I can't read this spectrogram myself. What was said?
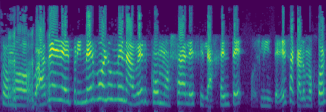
Como, a ver, el primer volumen, a ver cómo sale, si la gente pues le interesa, que a lo mejor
